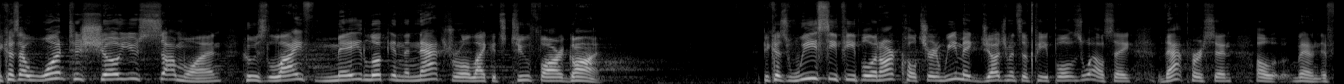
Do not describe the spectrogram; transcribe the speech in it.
Because I want to show you someone whose life may look in the natural like it's too far gone. Because we see people in our culture and we make judgments of people as well. Say, that person, oh man, if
